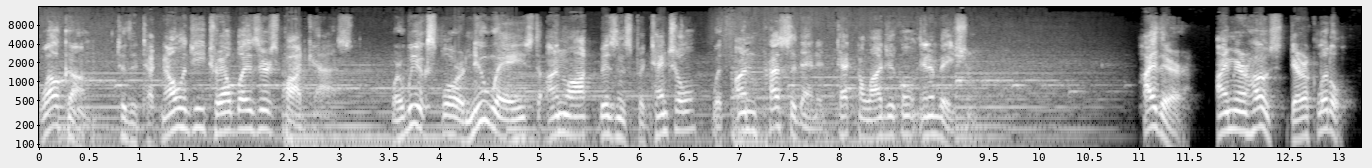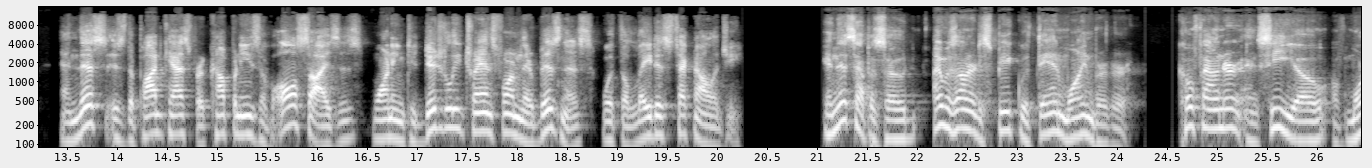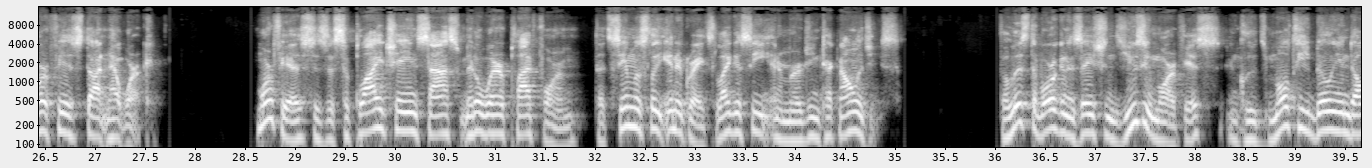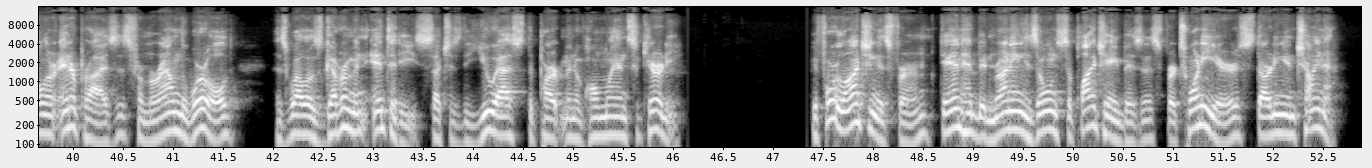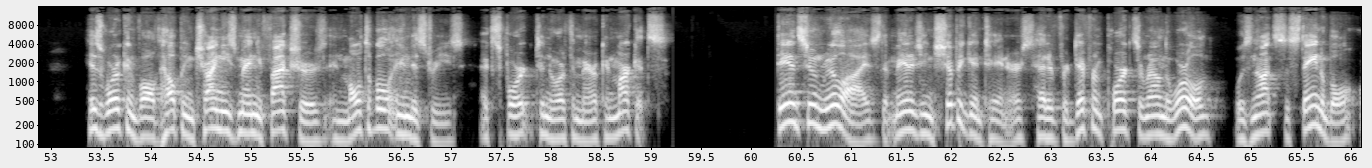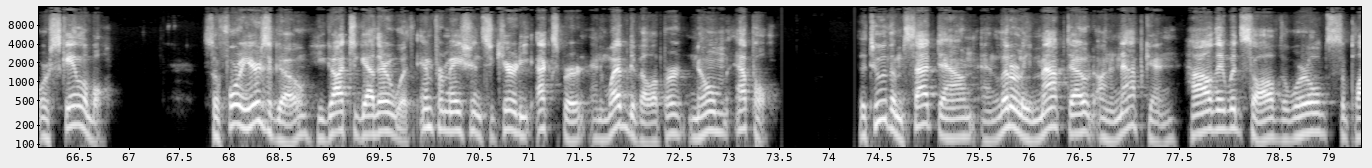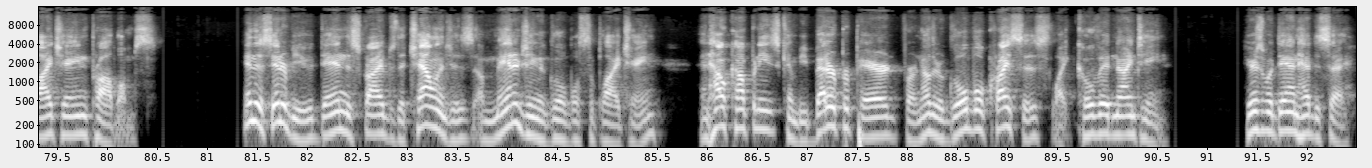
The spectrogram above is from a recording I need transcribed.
Welcome to the Technology Trailblazers podcast, where we explore new ways to unlock business potential with unprecedented technological innovation. Hi there, I'm your host, Derek Little, and this is the podcast for companies of all sizes wanting to digitally transform their business with the latest technology. In this episode, I was honored to speak with Dan Weinberger, co founder and CEO of Morpheus.network. Morpheus is a supply chain SaaS middleware platform that seamlessly integrates legacy and emerging technologies. The list of organizations using Morpheus includes multi billion dollar enterprises from around the world, as well as government entities such as the U.S. Department of Homeland Security. Before launching his firm, Dan had been running his own supply chain business for 20 years, starting in China. His work involved helping Chinese manufacturers in multiple industries export to North American markets. Dan soon realized that managing shipping containers headed for different ports around the world was not sustainable or scalable. So, four years ago, he got together with information security expert and web developer Noam Eppel. The two of them sat down and literally mapped out on a napkin how they would solve the world's supply chain problems. In this interview, Dan describes the challenges of managing a global supply chain and how companies can be better prepared for another global crisis like COVID 19. Here's what Dan had to say.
